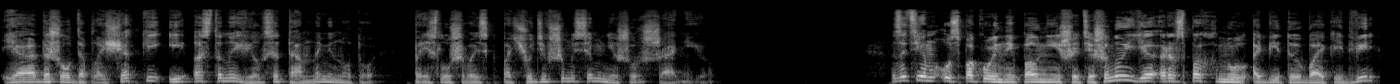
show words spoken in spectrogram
Я дошел до площадки и остановился там на минуту, прислушиваясь к почудившемуся мне шуршанию. Затем, успокоенный полнейшей тишиной, я распахнул обитую байкой дверь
